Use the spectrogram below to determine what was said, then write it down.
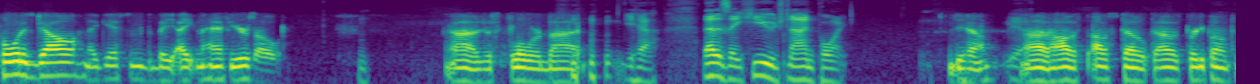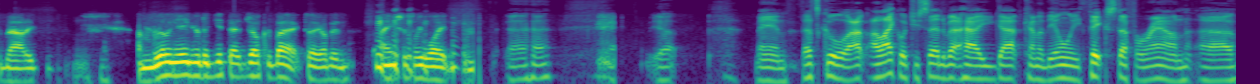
pulled his jaw and they guessed him to be eight and a half years old. I was just floored by it. yeah, that is a huge nine point. Yeah, Yeah. I, I was I was stoked. I was pretty pumped about it. I'm really eager to get that Joker back too. I've been anxiously waiting. Uh huh. Yeah. Man, that's cool. I, I like what you said about how you got kind of the only thick stuff around. Uh,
